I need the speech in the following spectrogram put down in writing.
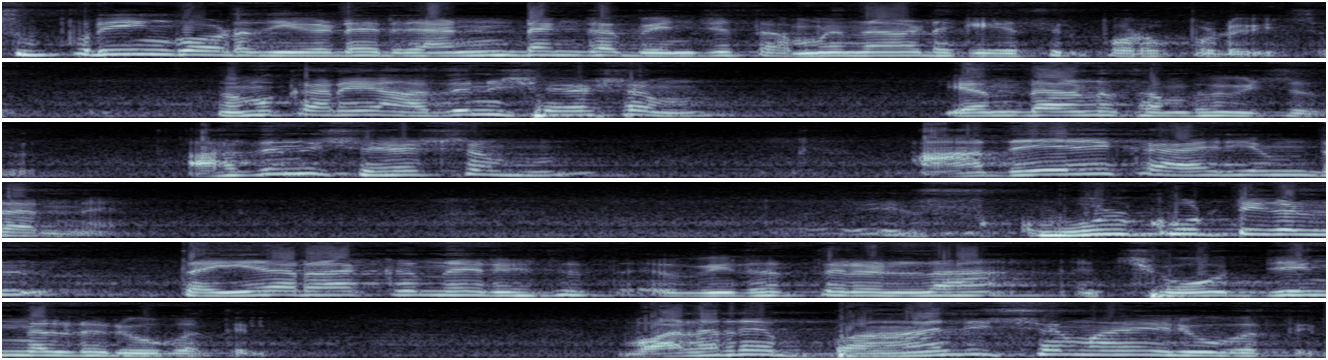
സുപ്രീം കോടതിയുടെ രണ്ടംഗ ബെഞ്ച് തമിഴ്നാട് കേസിൽ പുറപ്പെടുവിച്ചു നമുക്കറിയാം അതിനുശേഷം എന്താണ് സംഭവിച്ചത്? അതിനുശേഷം അതേ കാര്യം തന്നെ സ്കൂൾ കുട്ടികൾ തയ്യാറാക്കുന്ന വിധത്തിലുള്ള ചോദ്യങ്ങളുടെ രൂപത്തിൽ വളരെ ബാലിശമായ രൂപത്തിൽ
